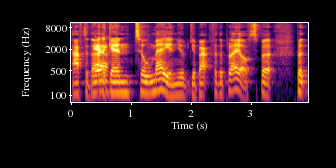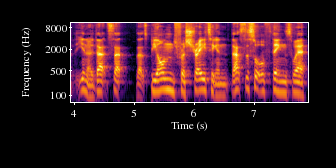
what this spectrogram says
after that Yeah. again till May, and you're you're back for the playoffs. But but you know that's that that's beyond frustrating, and that's the sort of things where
